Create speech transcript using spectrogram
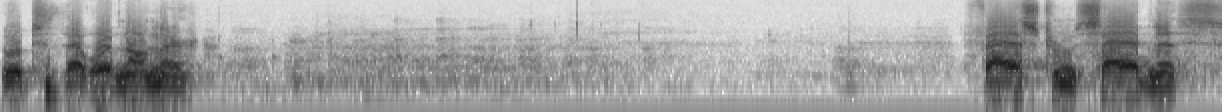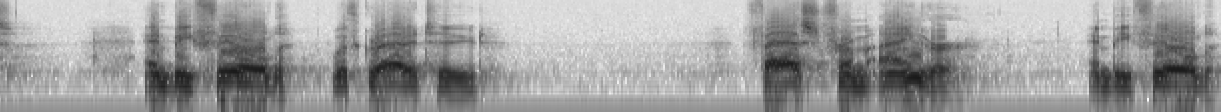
Oops, that wasn't on there. Fast from sadness and be filled with gratitude. Fast from anger and be filled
